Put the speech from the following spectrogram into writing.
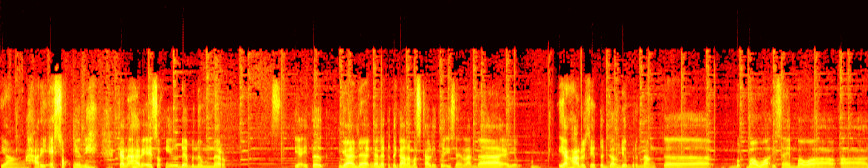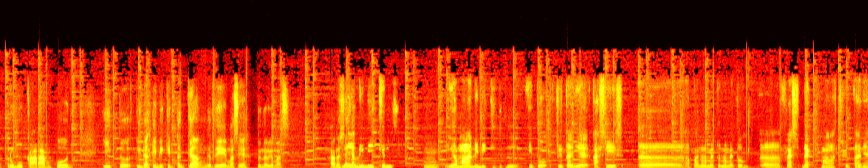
yang hari esoknya nih, karena hari esoknya udah bener-bener ya itu nggak ada nggak ada ketegangan sama sekali tuh, istilahnya landai aja. Yang harusnya tegang dia berenang ke b- bawah, istilahnya bawa eh, terumbu karang pun itu tidak dibikin tegang, ngerti ya mas ya? Bener gak mas? Harusnya kan dibikin Hmm? iya malah dibikin itu cerita dia kasih eh, apa namanya tuh namanya tuh eh, flashback malah ceritanya.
